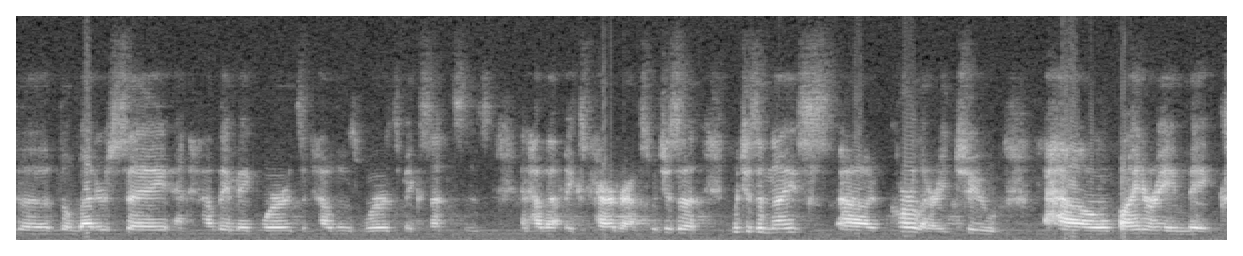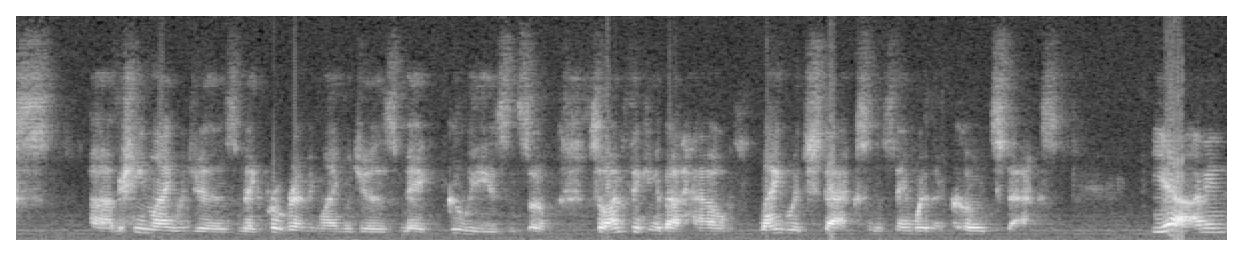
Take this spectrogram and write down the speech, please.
the the letters say and how they make words and how those words make sentences and how that makes paragraphs, which is a which is a nice uh, corollary to how binary makes uh, machine languages, make programming languages, make GUIs, and so so I'm thinking about how language stacks in the same way that code stacks. Yeah, I mean,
